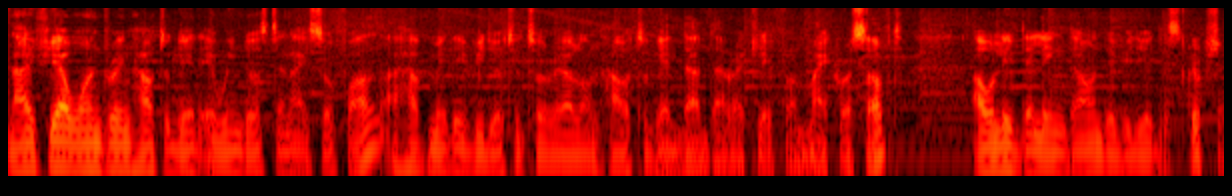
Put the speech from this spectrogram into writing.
Now, if you are wondering how to get a Windows 10 ISO file, I have made a video tutorial on how to get that directly from Microsoft. I will leave the link down the video description.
